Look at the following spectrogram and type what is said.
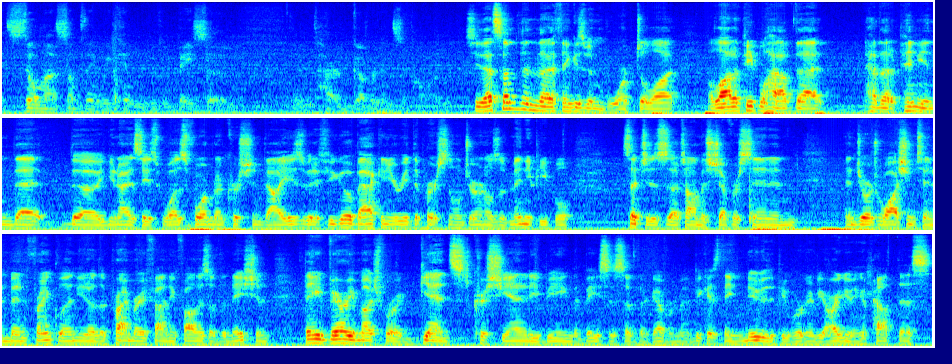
it's still not something we can we can base a, an entire governance upon. See, that's something that I think has been warped a lot. A lot of people have that have that opinion that the United States was formed on Christian values, but if you go back and you read the personal journals of many people, such as uh, Thomas Jefferson and and George Washington and Ben Franklin, you know, the primary founding fathers of the nation, they very much were against Christianity being the basis of their government because they knew that people were going to be arguing about this.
